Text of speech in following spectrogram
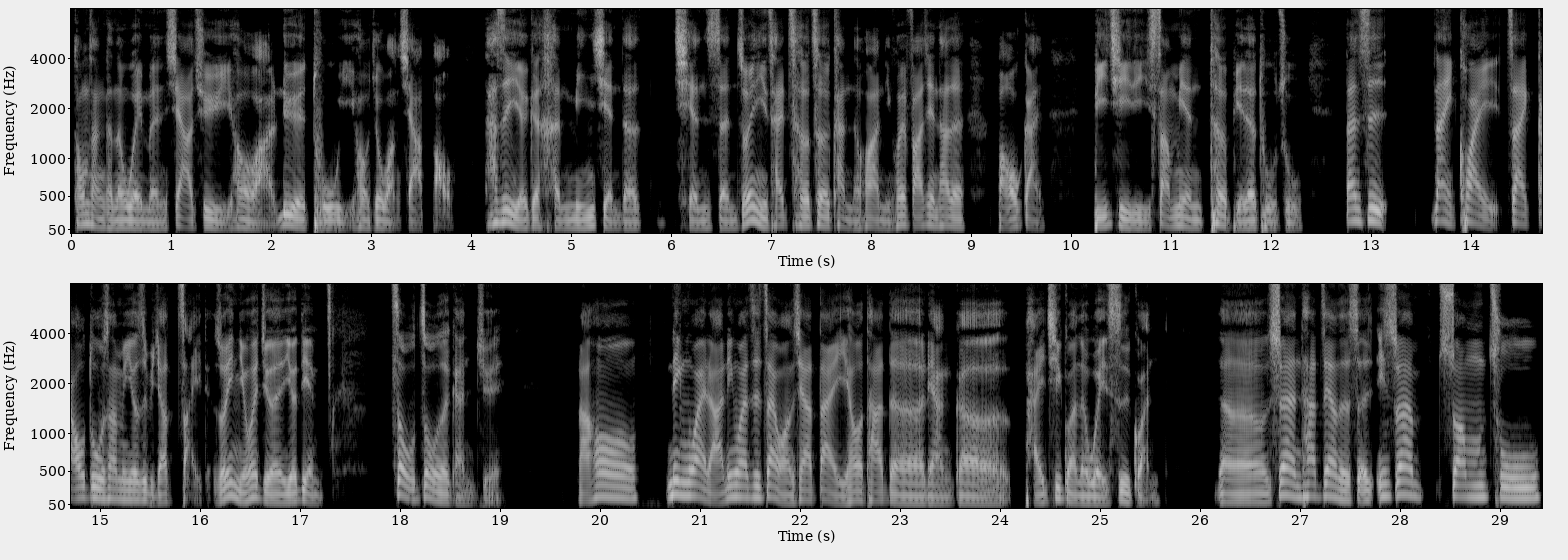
通常可能尾门下去以后啊，略凸以后就往下包，它是有一个很明显的前伸，所以你在车侧看的话，你会发现它的保杆比起你上面特别的突出。但是那一块在高度上面又是比较窄的，所以你会觉得有点皱皱的感觉。然后另外啦，另外是再往下带以后，它的两个排气管的尾式管呃，虽然它这样的设计，虽然双出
